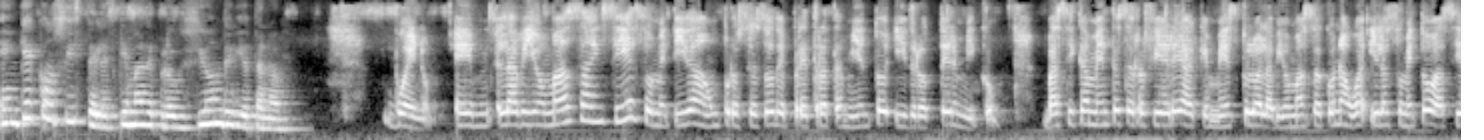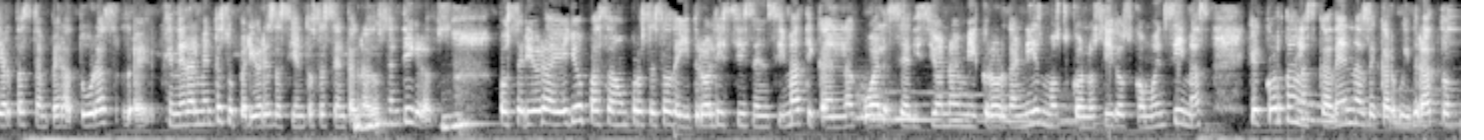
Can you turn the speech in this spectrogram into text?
¿En qué consiste el esquema de producción de bioetanol? Bueno, em, la biomasa en sí es sometida a un proceso de pretratamiento hidrotérmico. Básicamente se refiere a que mezclo la biomasa con agua y la someto a ciertas temperaturas, eh, generalmente superiores a 160 grados centígrados. Posterior a ello pasa a un proceso de hidrólisis enzimática en la cual se adicionan microorganismos conocidos como enzimas que cortan las cadenas de carbohidratos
